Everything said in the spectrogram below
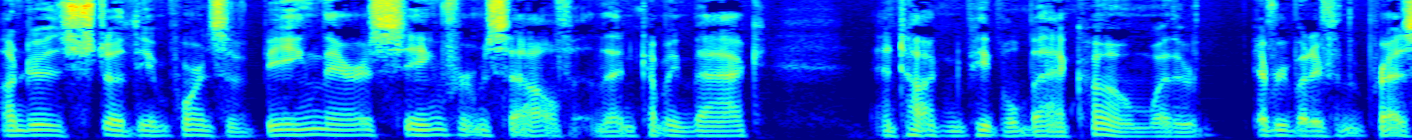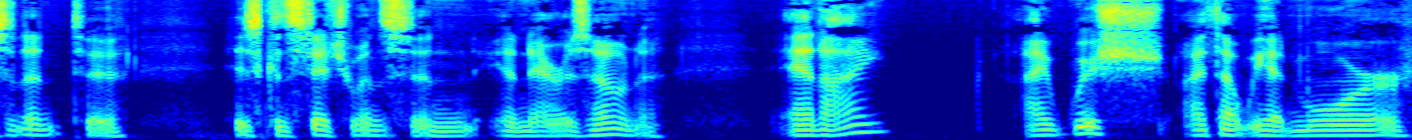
understood the importance of being there, seeing for himself, and then coming back and talking to people back home, whether everybody from the president to his constituents in, in Arizona. And I I wish I thought we had more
